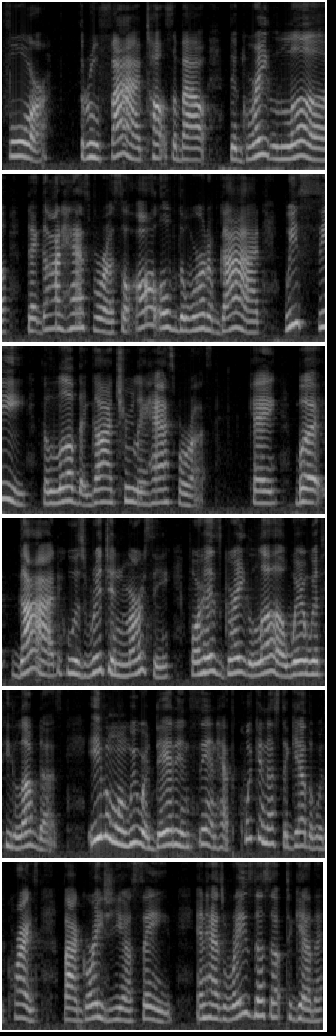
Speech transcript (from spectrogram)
4 through 5 talks about the great love that God has for us. So all over the word of God, We see the love that God truly has for us. Okay? But God, who is rich in mercy, for his great love wherewith he loved us, even when we were dead in sin, hath quickened us together with Christ. By grace ye are saved, and has raised us up together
